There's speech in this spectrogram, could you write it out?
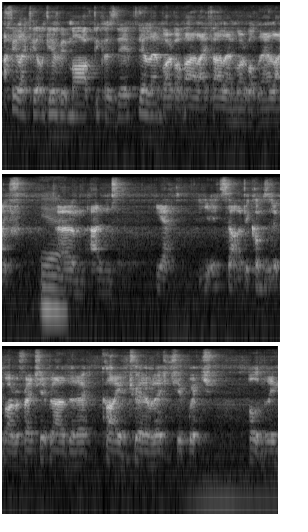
I feel like people give a bit more because they they learn more about my life, I learn more about their life. Yeah. Um, and yeah, it sort of becomes a bit more of a friendship rather than a client trainer relationship, which ultimately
